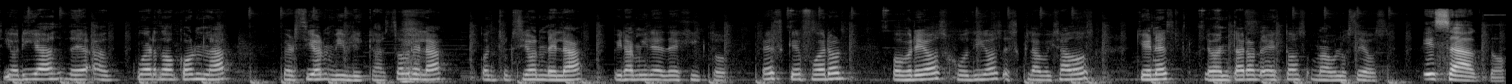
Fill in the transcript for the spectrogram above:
teorías de acuerdo con la versión bíblica sobre la construcción de la pirámide de Egipto es que fueron hebreos judíos esclavizados quienes levantaron estos mausoleos. Exacto.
